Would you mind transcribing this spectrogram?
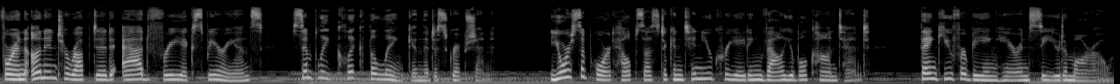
For an uninterrupted, ad free experience, simply click the link in the description. Your support helps us to continue creating valuable content. Thank you for being here and see you tomorrow.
